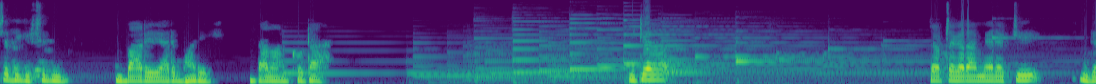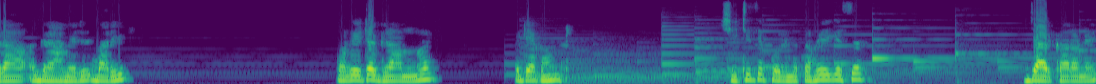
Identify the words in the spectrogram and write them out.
সেদিকে শুধু বাড়ি আর বাড়ি দালান কোঠা এটা চট্টগ্রামের একটি গ্রা- গ্রামের বাড়ি। তবে এটা গ্রাম নয়, এটা এখন সিটিতে পরিণত হয়ে গেছে, যার কারণে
